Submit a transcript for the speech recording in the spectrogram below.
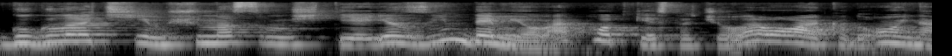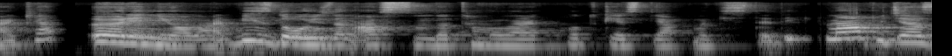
Google'ı açayım şu nasılmış diye yazayım demiyorlar. Podcast açıyorlar. O arkada oynarken öğreniyorlar. Biz de o yüzden aslında tam olarak podcast yapmak istedik. Ne yapacağız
